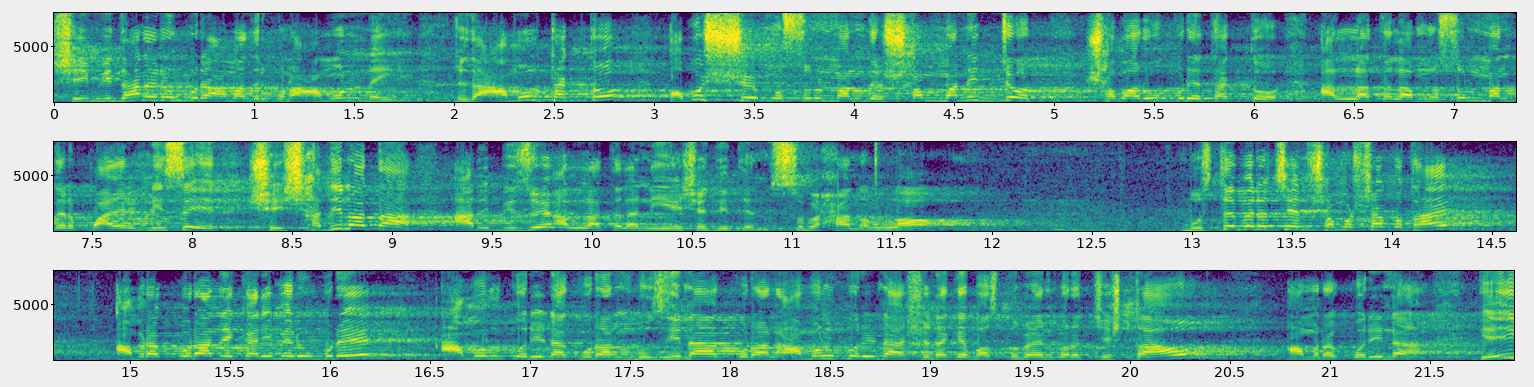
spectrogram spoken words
সেই বিধানের উপরে আমাদের কোনো আমল নেই। যদি আমল থাকতো, অবশ্যই মুসলমানদের সম্মানিজ্জত সবার উপরে থাকতো। আল্লাহ তালা মুসলমানদের পায়ের নিচে সেই স্বাধীনতা আর বিজয় আল্লাহ তালা নিয়ে এসে দিতেন। সুবাহান আল্লাহ বুঝতে পেরেছেন সমস্যা কোথায়? আমরা কোরআনে কারিমের উপরে আমল করি না, কোরআন বুঝি না, কোরআন আমল করি না, সেটাকে বাস্তবায়ন করার চেষ্টাও আমরা করি না। এই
